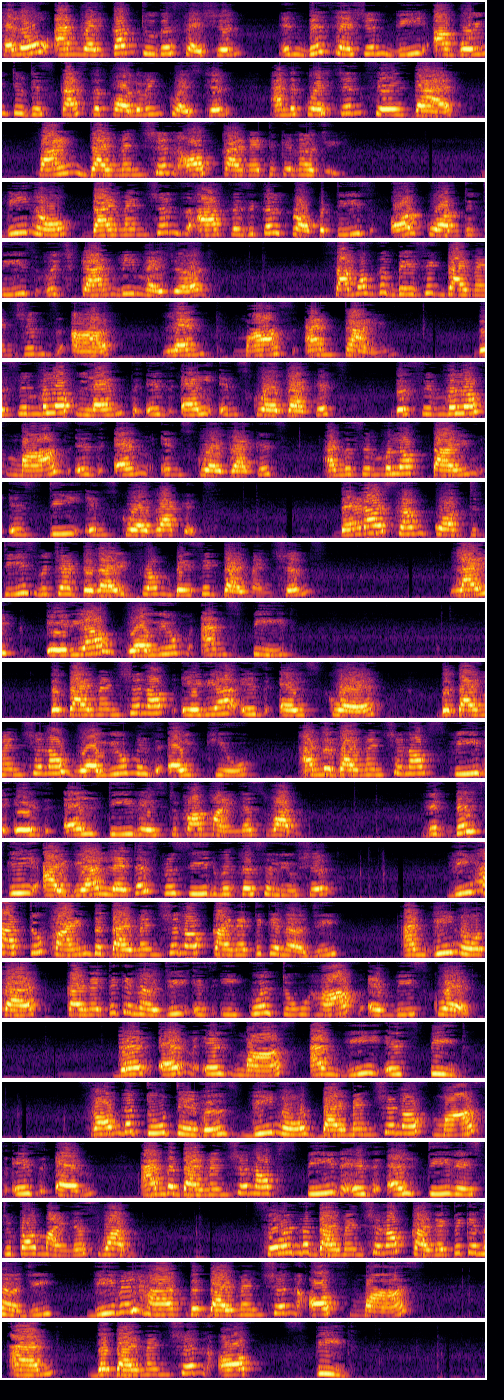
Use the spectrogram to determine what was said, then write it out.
Hello and welcome to the session. In this session, we are going to discuss the following question and the question says that find dimension of kinetic energy. We know dimensions are physical properties or quantities which can be measured. Some of the basic dimensions are length, mass and time. The symbol of length is L in square brackets. The symbol of mass is M in square brackets and the symbol of time is T in square brackets. There are some quantities which are derived from basic dimensions like area, volume and speed. The dimension of area is L square, the dimension of volume is L cube and the dimension of speed is LT raised to power minus 1. With this key idea, let us proceed with the solution. We have to find the dimension of kinetic energy and we know that kinetic energy is equal to half mv square where m is mass and v is speed. From the two tables, we know dimension of mass is m and the dimension of speed is lt raised to power minus 1. So in the dimension of kinetic energy, we will have the dimension of mass and the dimension of speed.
